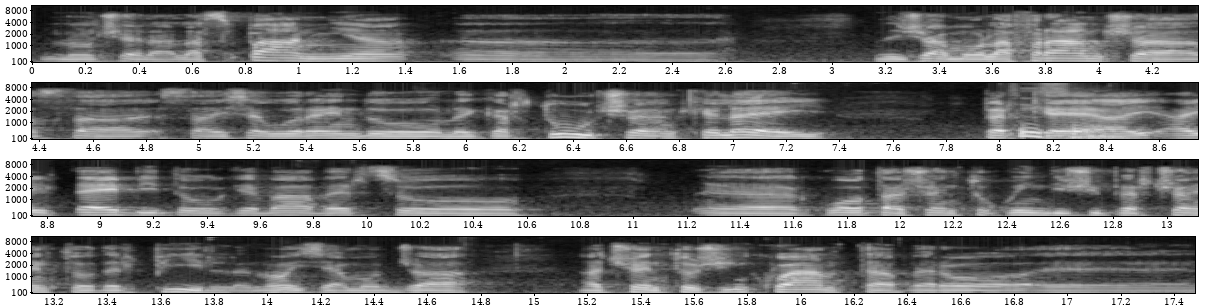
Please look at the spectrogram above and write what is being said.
non ce l'ha la Spagna. Eh, diciamo la Francia sta, sta esaurendo le cartucce anche lei perché sì, sì. Hai, hai, il debito che va verso eh, quota 115% del PIL, noi siamo già a 150 però eh,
